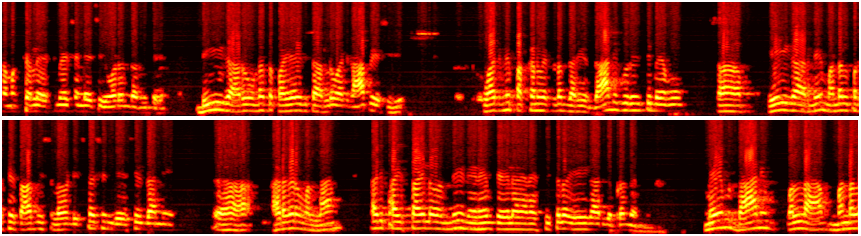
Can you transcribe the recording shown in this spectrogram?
సమక్షంలో ఎస్టిమేషన్ వేసి ఇవ్వడం జరిగితే డిఈ గారు ఉన్నత పై అధికారులు వాటిని ఆపేసి వాటిని పక్కన పెట్టడం జరిగింది. దాని గురించి మేము ఏఈ గారిని మండల పరిషత్ ఆఫీసులో డిస్కషన్ చేసి దాన్ని అడగడం వల్ల అది పై స్థాయిలో ఉంది నేనేం చేయలేననే స్థితిలో ఏఈ గారు చెప్పడం జరిగింది. మేము దాని వల్ల మండల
